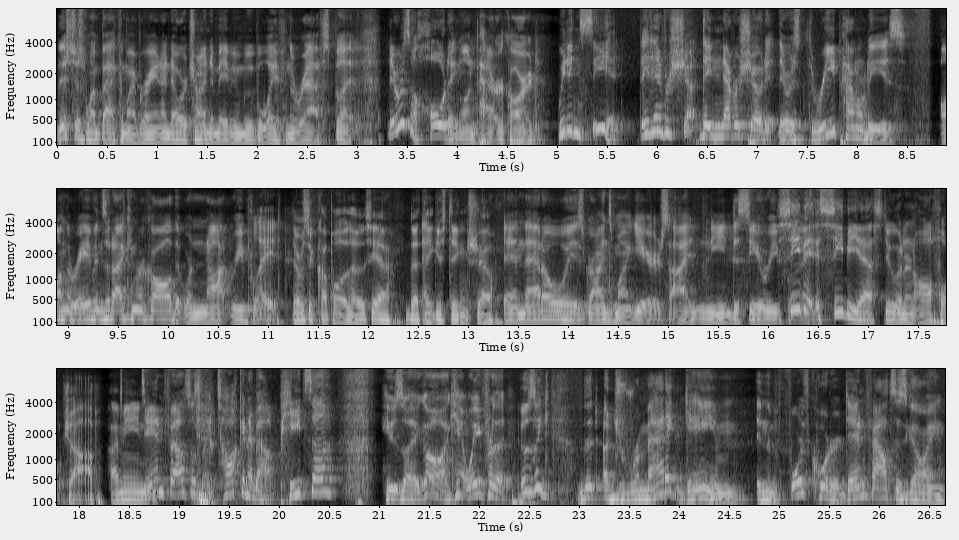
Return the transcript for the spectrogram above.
this just went back in my brain. I know we're trying to maybe move away from the refs, but there was a holding on Pat Ricard. We didn't see it. They never showed. They never showed it. There was three penalties on the Ravens that I can recall that were not replayed, There was a couple of those, yeah, that they just didn't show. and that always grinds my gears. I need to see a replay. CB- CBS doing an awful job. I mean, Dan Fouts was like talking about pizza. He was like, "Oh, I can't wait for the." It was like the, a dramatic game in the fourth quarter. Dan Fouts is going,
